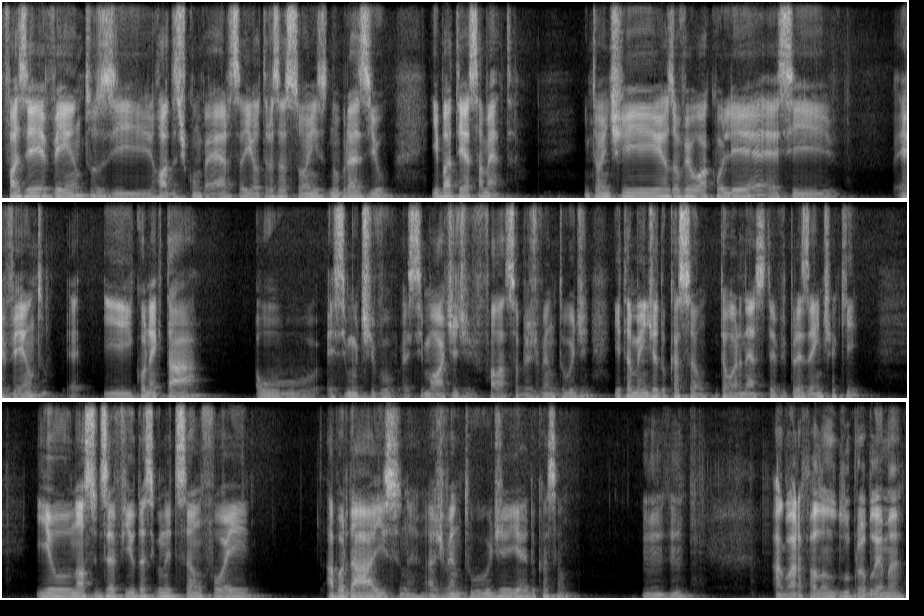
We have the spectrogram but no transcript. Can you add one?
fazer eventos e rodas de conversa e outras ações no Brasil e bater essa meta. Então a gente resolveu acolher esse evento é, e conectar o, esse motivo, esse mote de falar sobre a juventude e também de educação. Então o Ernesto esteve presente aqui e o nosso desafio da segunda edição foi abordar isso, né? A juventude e a educação. Uhum. Agora falando do problema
